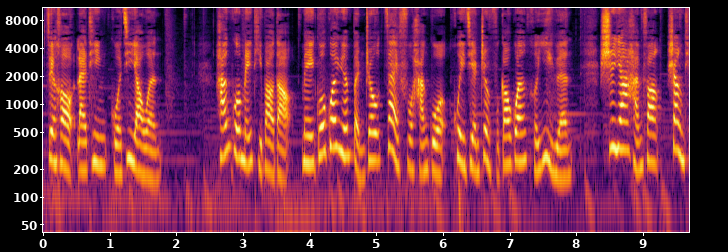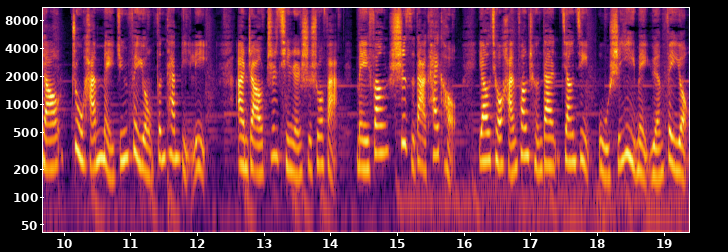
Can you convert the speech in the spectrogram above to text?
最后来听国际要闻，韩国媒体报道，美国官员本周再赴韩国会见政府高官和议员，施压韩方上调驻韩美军费用分摊比例。按照知情人士说法。美方狮子大开口，要求韩方承担将近五十亿美元费用，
